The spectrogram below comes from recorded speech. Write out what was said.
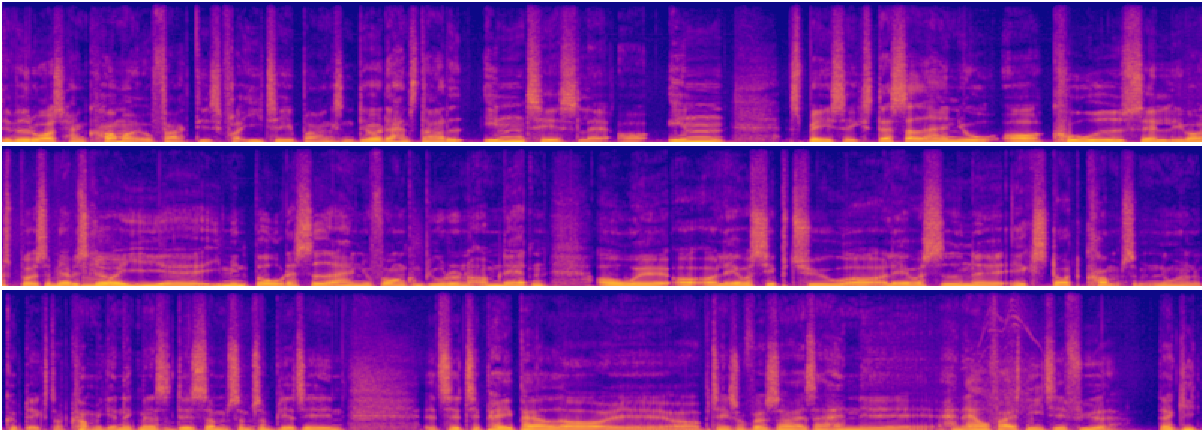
det ved du også, han kommer jo faktisk fra IT-branchen. Det var da han startede inden Tesla og inden SpaceX. Der sad han jo og kodede selv, ikke også på, som jeg beskriver mm. i, øh, i min bog, der sidder han jo foran computeren om natten og, øh, og, og laver zip20 og, og laver siden øh, x.com, som nu har han jo købt x.com igen, ikke? men altså det, som, som, som bliver til en til, til PayPal og, øh, og betalingsopførsel. Så altså, han, øh, han er jo faktisk en IT-fyr, der gik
